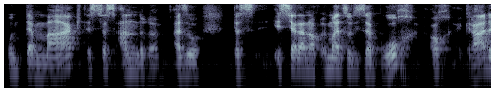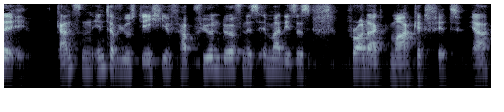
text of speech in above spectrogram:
und der Markt ist das andere. Also das ist ja dann auch immer so dieser Bruch, auch gerade ganzen Interviews, die ich hier habe führen dürfen, ist immer dieses Product Market Fit. Ja,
